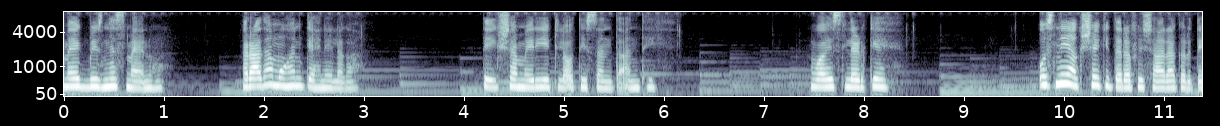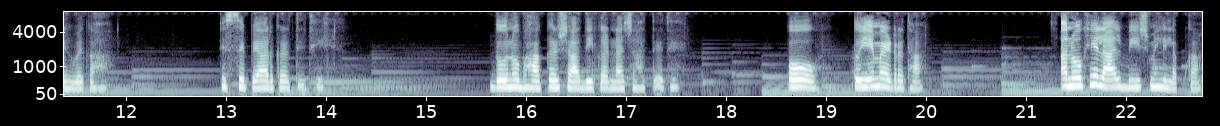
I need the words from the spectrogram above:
मैं एक बिजनेसमैन हूँ। राधा मोहन कहने लगा, दीक्षा मेरी एक लौती संतान थी। वह इस लड़के, उसने अक्षय की तरफ़ इशारा करते हुए कहा, इससे प्यार करती थी। दोनों भागकर शादी करना चाहते थे। ओ तो ये मैटर था। अनोखे लाल बीच में ही लपका।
